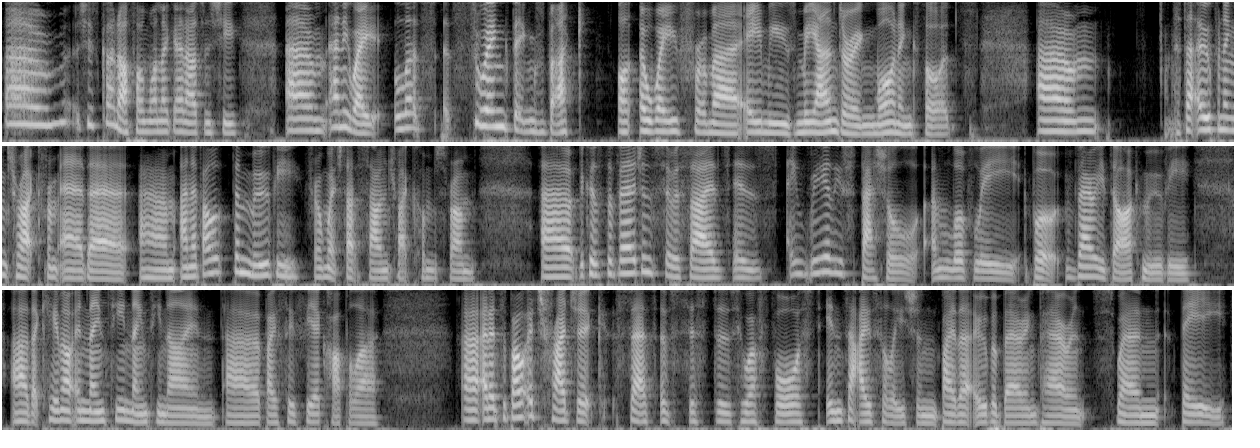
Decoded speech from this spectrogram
um, she's gone off on one again, hasn't she? Um, anyway, let's swing things back away from uh, Amy's meandering morning thoughts um, to the opening track from Air There um, and about the movie from which that soundtrack comes from. Uh, because The Virgin Suicides is a really special and lovely but very dark movie uh, that came out in 1999 uh, by Sofia Coppola. Uh, and it's about a tragic set of sisters who are forced into isolation by their overbearing parents when they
